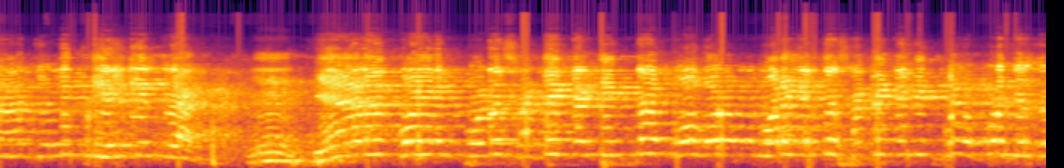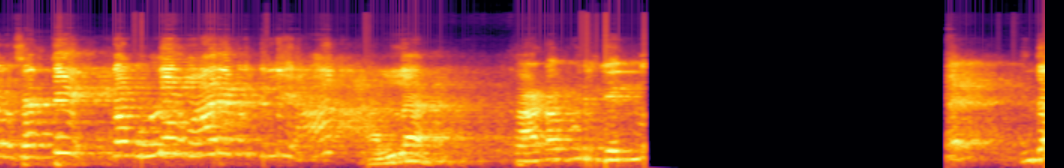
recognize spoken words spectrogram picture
நான் சொல்லி இப்படி எழுதியிருக்கிறார் அல்ல கடவுள் எங்க இந்த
